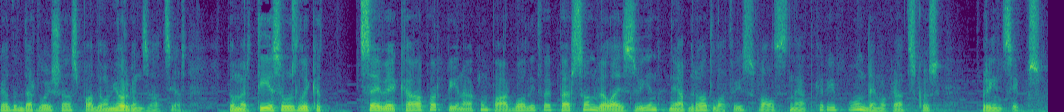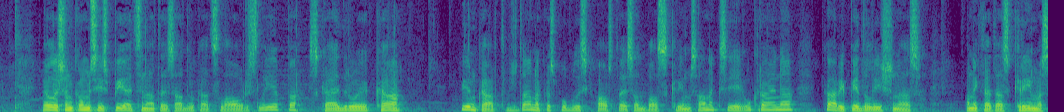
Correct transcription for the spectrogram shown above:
gada darbojušās padomju organizācijās. Tomēr tiesa uzlika CVK par pienākumu pārbaudīt, vai persona vēl aizvien neapdraud Latvijas valsts neatkarību un demokrātiskos principus. Vēlēšana komisijas pieaicinātais advokāts Lauris Liepa skaidroja, ka Pirmkārt, Ždanakas publiski paustais atbalsts Krimas aneksijai Ukrainā, kā arī piedalīšanās anektētās Krimas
